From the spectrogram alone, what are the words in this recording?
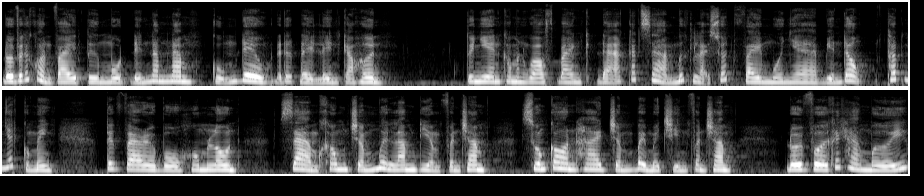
đối với các khoản vay từ 1 đến 5 năm cũng đều đã được đẩy lên cao hơn. Tuy nhiên, Commonwealth Bank đã cắt giảm mức lãi suất vay mua nhà biến động thấp nhất của mình, tức Variable Home Loan, giảm 0.15 điểm phần trăm xuống còn 2.79% đối với khách hàng mới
